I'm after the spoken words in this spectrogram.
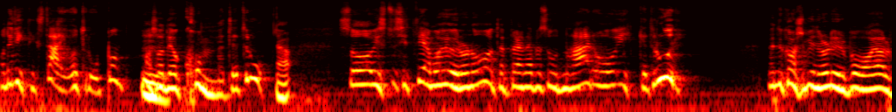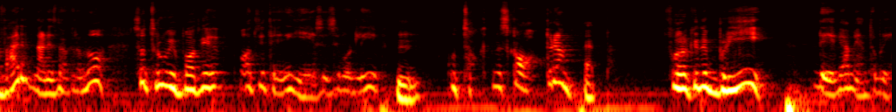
Og det viktigste er jo å tro på den. Altså det å komme til tro. Ja. Så hvis du sitter hjemme og hører nå etter denne episoden her og ikke tror, men du kanskje begynner å lure på hva i all verden er det de snakker om nå, så tror vi på at vi, at vi trenger Jesus i vårt liv. Kontakt med Skaperen. Yep. For å kunne bli det vi er ment å bli.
